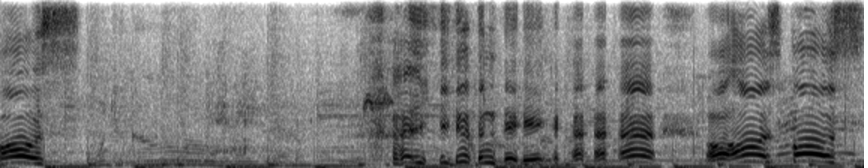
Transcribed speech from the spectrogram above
Pause! Ayun eh. Oo, pause!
